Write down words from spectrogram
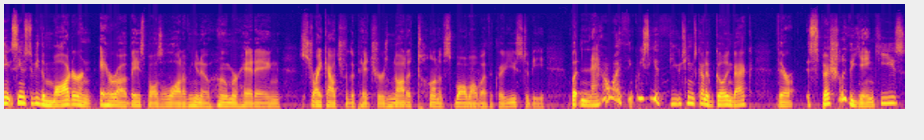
it seems to be the modern era of baseball is a lot of you know homer hitting, strikeouts for the pitchers, not a ton of small ball like there used to be. But now I think we see a few teams kind of going back there, especially the Yankees.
